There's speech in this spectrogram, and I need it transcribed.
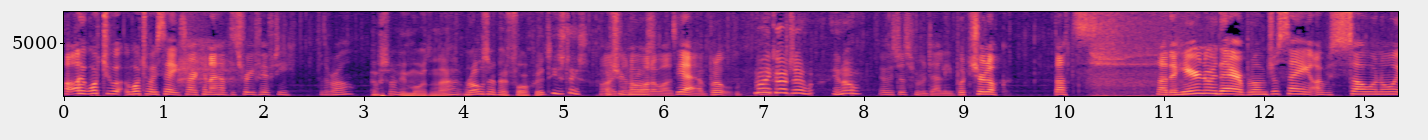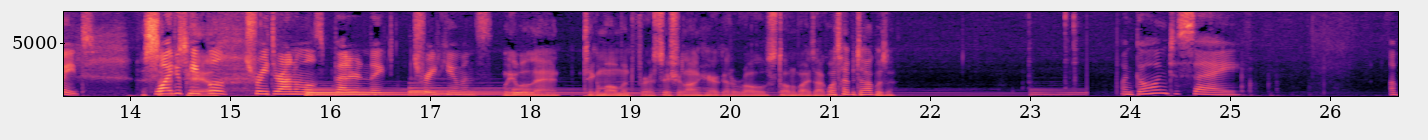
Oh, what do what do I say? Sorry, can I have the three fifty for the roll? It was probably more than that. Rolls are about four quid these days. Well, I don't know what it was. Yeah, but My God, no. You know. It was just from a deli. But sure, look, that's neither here nor there. But I'm just saying, I was so annoyed. a sad Why do tale. people treat their animals better than they treat humans? We will uh, take a moment for a Saoirse Long here. Got a roll stolen by a dog. What type of dog was it? I'm going to say a,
